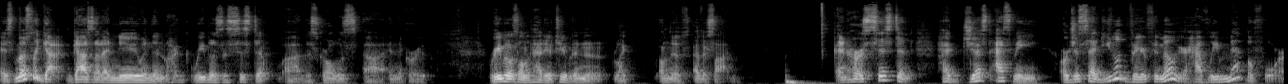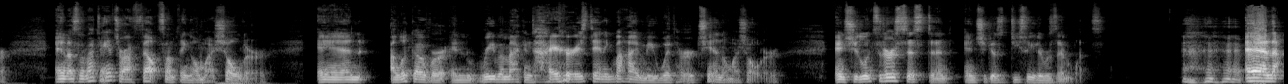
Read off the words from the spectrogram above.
it's mostly guys that I knew, and then like Reba's assistant, uh, this girl was uh, in the group. Reba was on the patio too, but in like on the other side. And her assistant had just asked me, or just said, "You look very familiar. Have we met before?" And as I was about to answer, I felt something on my shoulder, and I look over, and Reba McEntire is standing behind me with her chin on my shoulder, and she looks at her assistant, and she goes, "Do you see the resemblance?" and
